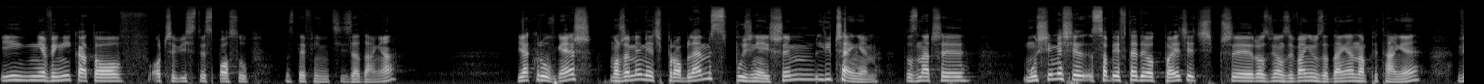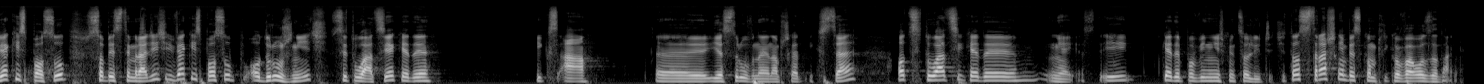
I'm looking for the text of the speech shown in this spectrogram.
i nie wynika to w oczywisty sposób z definicji zadania. Jak również możemy mieć problem z późniejszym liczeniem. To znaczy, musimy się sobie wtedy odpowiedzieć przy rozwiązywaniu zadania na pytanie, w jaki sposób sobie z tym radzić i w jaki sposób odróżnić sytuację, kiedy xa Y, jest równe na przykład xc, od sytuacji, kiedy nie jest i kiedy powinniśmy co liczyć. I to strasznie by skomplikowało zadanie.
